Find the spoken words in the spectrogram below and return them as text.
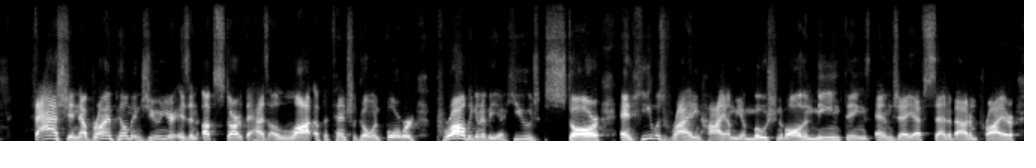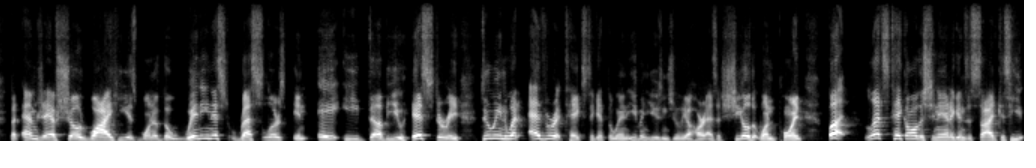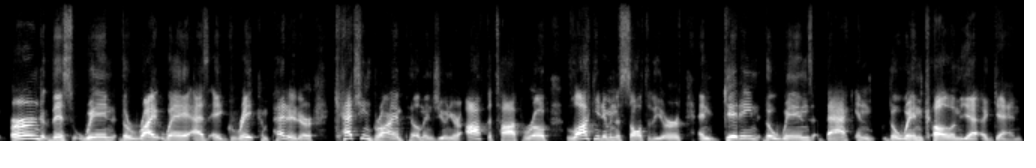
fashion. Now, Brian Pillman Jr. is an upstart that has a lot of potential going forward, probably going to be a huge star. And he was riding high on the emotion of all the mean things MJF said about him prior. But MJF showed why he is one of the winningest wrestlers in AEW history, doing whatever it takes to get the win, even using Julia Hart as a shield at one point. But let's take all the shenanigans aside because he earned this win the right way as a great competitor, catching Brian Pillman Jr. off the top rope, locking him in the salt of the earth, and getting the wins back in the win column yet again.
